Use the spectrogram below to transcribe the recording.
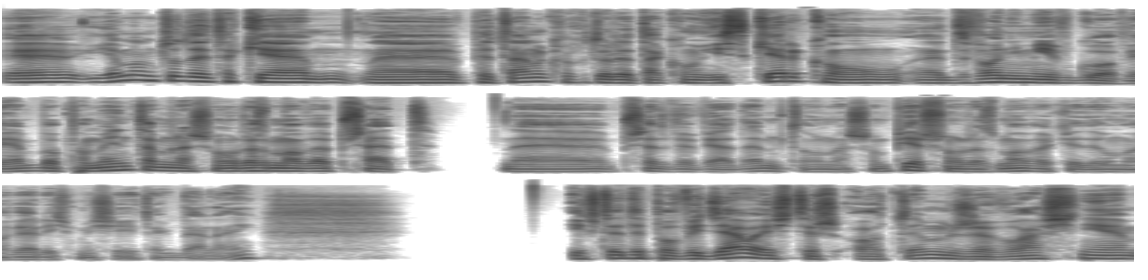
E, ja mam tutaj takie e, pytanko, które taką iskierką dzwoni mi w głowie, bo pamiętam naszą rozmowę przed, przed wywiadem, tą naszą pierwszą rozmowę, kiedy umawialiśmy się i tak dalej. I wtedy powiedziałeś też o tym, że właśnie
